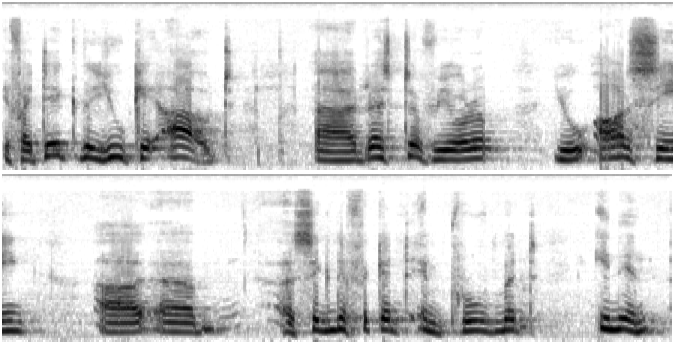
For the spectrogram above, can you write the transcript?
If I take the UK out, uh, rest of Europe, you are seeing uh, um, a significant improvement in, in,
